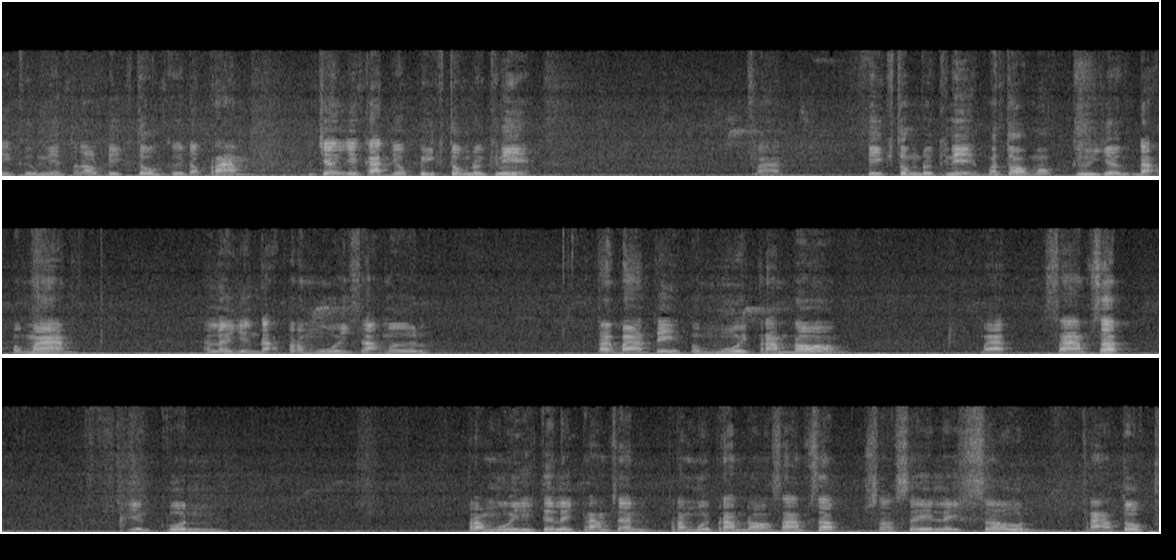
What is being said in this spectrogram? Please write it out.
នេះគឺមានទៅដល់2ខ្ទង់គឺ15អញ្ចឹងយើងកាត់យក2ខ្ទង់ដូចគ្នាបាទ2ខ្ទង់ដូចគ្នាបន្ទាប់មកគឺយើងដាក់ប្រមាណឥឡូវយើងដាក់6សាកមើលតើបានទេ6 5ដងបាទ30យើងគុណ 6នេះទៅលេខ5សិន6 5ដង30សរសេរលេខ0ត្រាទុក3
